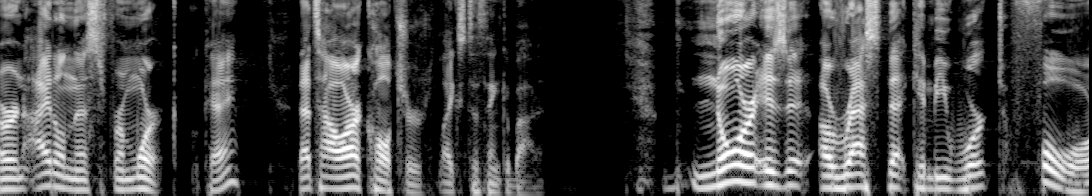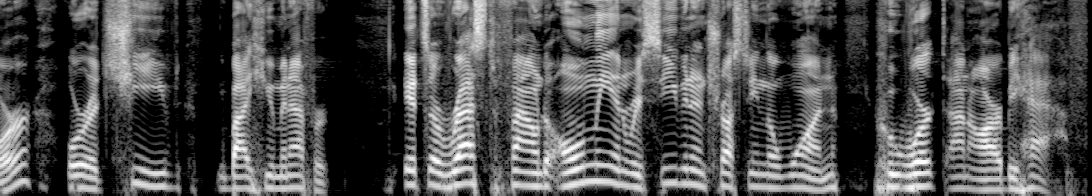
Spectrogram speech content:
or an idleness from work, okay? That's how our culture likes to think about it. Nor is it a rest that can be worked for or achieved by human effort. It's a rest found only in receiving and trusting the one who worked on our behalf.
